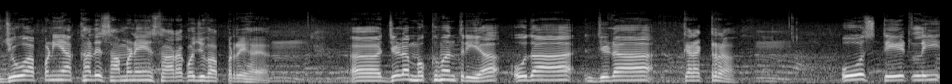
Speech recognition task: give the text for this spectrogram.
ਜੋ ਆਪਣੀਆਂ ਅੱਖਾਂ ਦੇ ਸਾਹਮਣੇ ਸਾਰਾ ਕੁਝ ਵਾਪਰ ਰਿਹਾ ਆ। ਜਿਹੜਾ ਮੁੱਖ ਮੰਤਰੀ ਆ ਉਹਦਾ ਜਿਹੜਾ ਕਰੈਕਟਰ ਆ ਉਹ ਸਟੇਟ ਲਈ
